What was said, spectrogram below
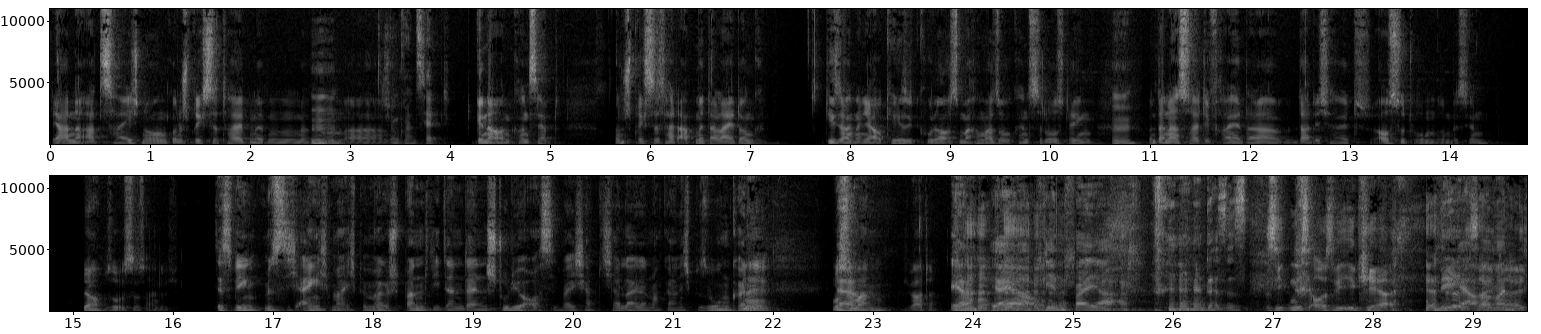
ja, eine Art Zeichnung und sprichst es halt mit dem, mit dem äh, So ein Konzept. Genau, ein Konzept. Und sprichst es halt ab mit der Leitung. Die sagen dann, ja, okay, sieht cool aus, machen wir so, kannst du loslegen. Und dann hast du halt die Freiheit, da, da dich halt auszutoben, so ein bisschen. Ja, so ist es eigentlich. Deswegen müsste ich eigentlich mal, ich bin mal gespannt, wie dann dein Studio aussieht, weil ich habe dich ja leider noch gar nicht besuchen können. Nee, musst Ähm, du machen. Ich warte. Ja, ja, ja, auf jeden Fall, ja. Ach, das ist, Sieht nicht aus wie Ikea. nee, aber man,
